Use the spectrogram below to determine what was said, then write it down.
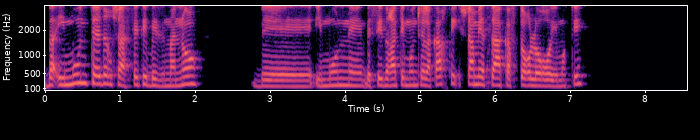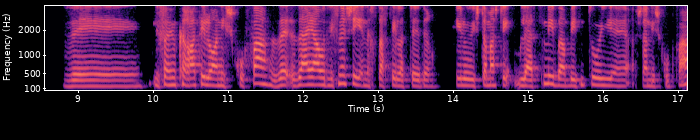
באימון תדר שעשיתי בזמנו, באימון, בסדרת אימון שלקחתי, שם יצא הכפתור לא רואים אותי. ולפעמים קראתי לו אני שקופה, זה, זה היה עוד לפני שנחשפתי לתדר. כאילו השתמשתי לעצמי בביטוי אה, שאני שקופה.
